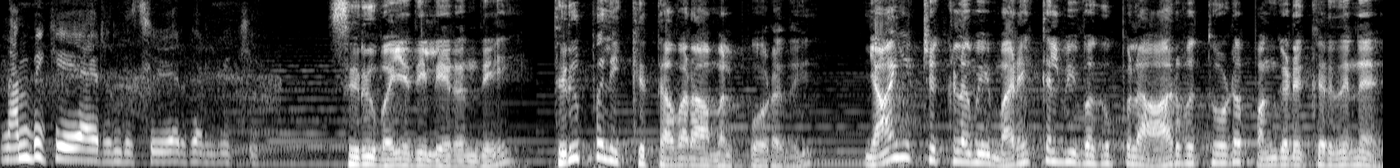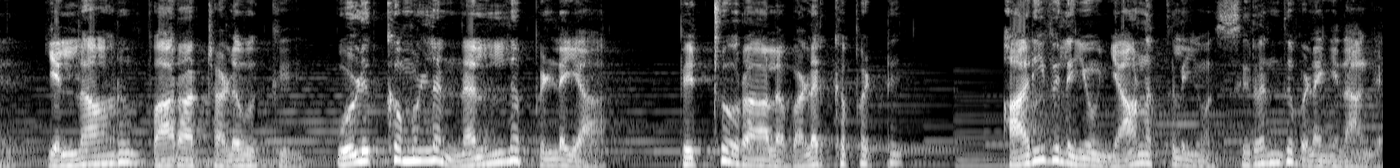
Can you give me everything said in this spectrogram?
நம்பிக்கையாக இருந்துச்சு உயர்கல்விக்கு. சிறு வயதிலிருந்தே திருப்பலிக்கு தவறாமல் போறது ஞாயிற்றுக்கிழமை மறைக்கல்வி வகுப்புல ஆர்வத்தோட பங்கெடுக்கிறதுன்னு எல்லாரும் பாராட்ட அளவுக்கு ஒழுக்கமுள்ள நல்ல பிள்ளையா பெற்றோரால வளர்க்கப்பட்டு அறிவிலையும் ஞானத்திலையும் சிறந்து விளங்கினாங்க.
